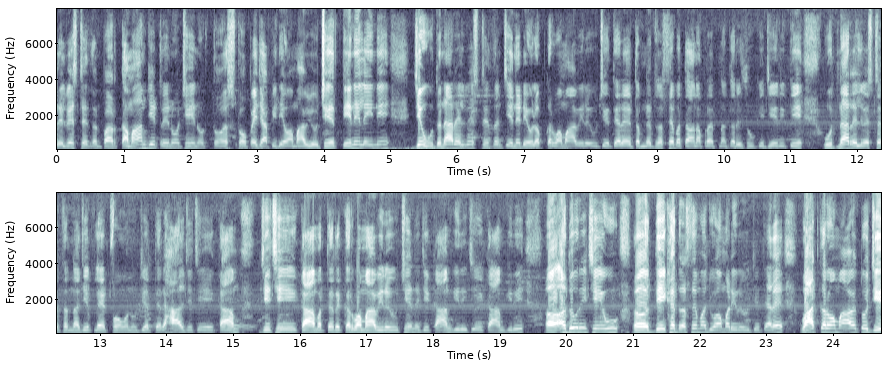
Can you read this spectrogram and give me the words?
રેલવે સ્ટેશન પર તમામ જે ટ્રેનો છે એનો સ્ટોપેજ આપી દેવામાં આવ્યો છે. તેને લઈને જે ઉધના રેલવે સ્ટેશન છે એને ડેવલપ કરવામાં આવી રહ્યું છે. ત્યારે તમને દ્રશ્ય બતાવવાના પ્રયત્ન કરીશું કે જે રીતે ઉધના રેલવે સ્ટેશનના જે પ્લેટફોર્મનું જે અત્યારે હાલ જે છે એ કામ, જે છે એ કામ અત્યારે કરવામાં આવી રહ્યું છે અને જે કામગીરી છે એ કામગીરી અધૂરી છે એવું દેખા દ્રશ્યમાં જોવા મળી રહ્યું છે. ત્યારે વાત કરવામાં આવે તો જે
